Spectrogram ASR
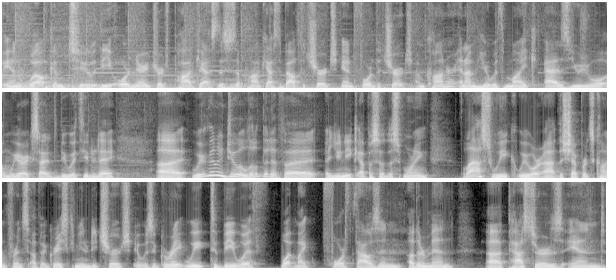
and welcome to the Ordinary Church Podcast. This is a podcast about the church and for the church. I'm Connor, and I'm here with Mike as usual, and we are excited to be with you today. Uh, we're going to do a little bit of a, a unique episode this morning. Last week, we were at the Shepherds Conference up at Grace Community Church. It was a great week to be with, what, Mike, 4,000 other men, uh, pastors, and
